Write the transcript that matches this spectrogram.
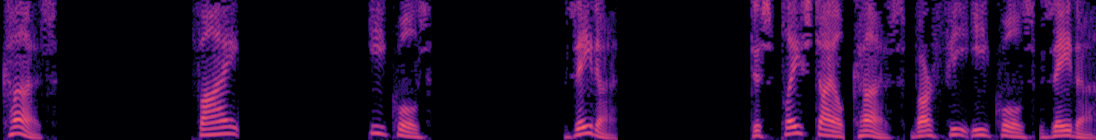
cos phi equals zeta display style cos var phi equals zeta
